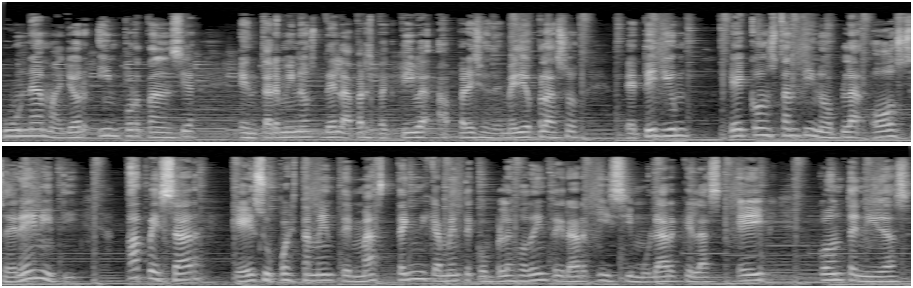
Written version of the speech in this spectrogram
una mayor importancia en términos de la perspectiva a precios de medio plazo de Ethereum que Constantinopla o Serenity, a pesar que es supuestamente más técnicamente complejo de integrar y simular que las Ape contenidas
